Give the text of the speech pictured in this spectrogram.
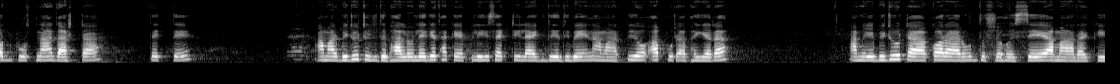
অদ্ভুত না গাছটা দেখতে। আমার ভিডিওটি যদি ভালো লেগে থাকে, প্লিজ একটি লাইক দিয়ে দিবেন। আমার প্রিয় আপুরা, ভাইয়ারা আমি এই ভিডিওটা করার উদ্দেশ্য হয়েছে আমার আর কি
